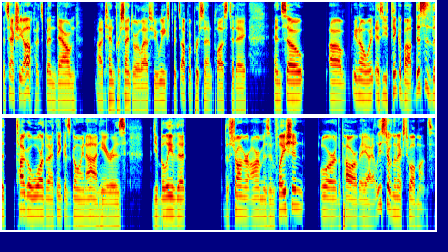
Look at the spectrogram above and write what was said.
that's actually up. It's been down uh, ten percent over the last few weeks, but it's up a percent plus today. And so, uh, you know, as you think about this, is the tug of war that I think is going on here. Is do you believe that the stronger arm is inflation or the power of AI, at least over the next twelve months?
